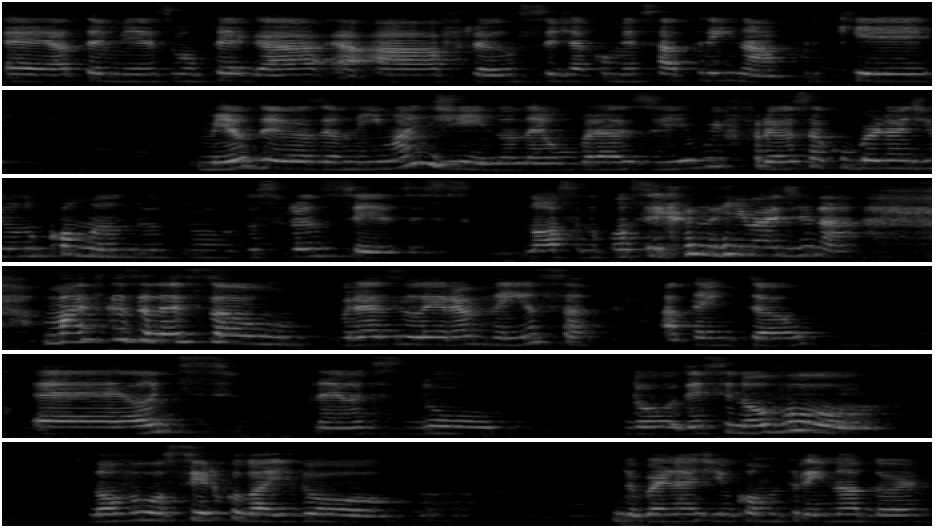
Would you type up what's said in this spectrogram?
é, até mesmo pegar a, a França e já começar a treinar, porque meu Deus, eu nem imagino, né? Um Brasil e França com o Bernardinho no comando do, dos franceses. Nossa, não consigo nem imaginar. Mas que a seleção brasileira vença até então, é, antes, né? Antes do, do desse novo novo círculo aí do do Bernardinho como treinador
